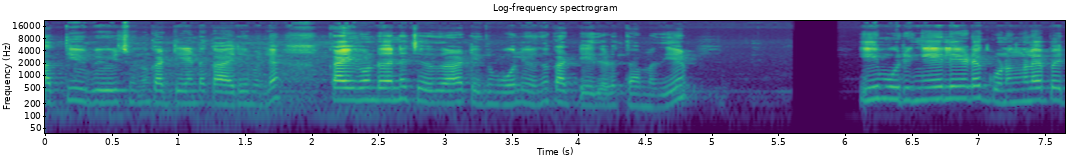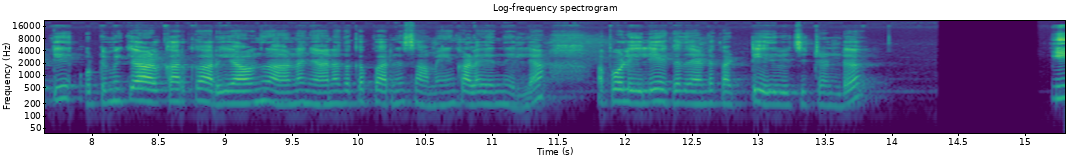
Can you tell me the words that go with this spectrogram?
കത്തി ഉപയോഗിച്ചൊന്നും കട്ട് ചെയ്യേണ്ട കാര്യമില്ല. കൈ കൊണ്ട് തന്നെ ചെറുതായിട്ട് ഇതുപോലെ ഒന്ന് കട്ട് ചെയ്തെടുത്താൽ മതിയേ. ഈ മുരിങ്ങയിലയുടെ ഗുണങ്ങളെപ്പറ്റി ഒട്ടുമിക്ക ആൾക്കാർക്ക് അറിയാവുന്നതാണ്. ഞാനതൊക്കെ പറഞ്ഞ് സമയം കളയുന്നില്ല. അപ്പോൾ ഇലയൊക്കെ വേണ്ട കട്ട് ചെയ്ത് വെച്ചിട്ടുണ്ട്. ഈ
